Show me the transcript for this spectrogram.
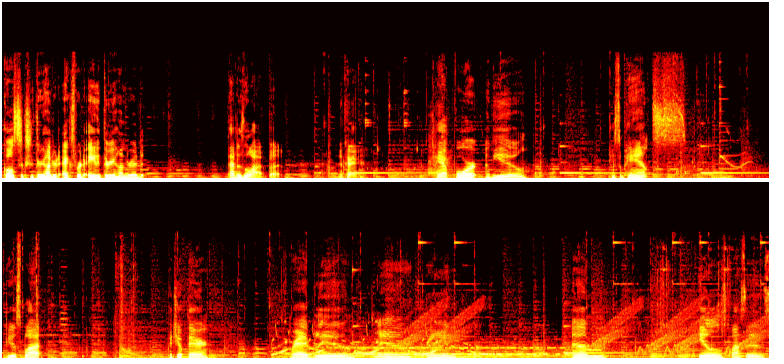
Goal 6300, expert 8300. That is a lot, but okay. I have four of you. Do some pants. Do a splat. Put you up there. Red, blue, blue, green. Um, heels, glasses.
